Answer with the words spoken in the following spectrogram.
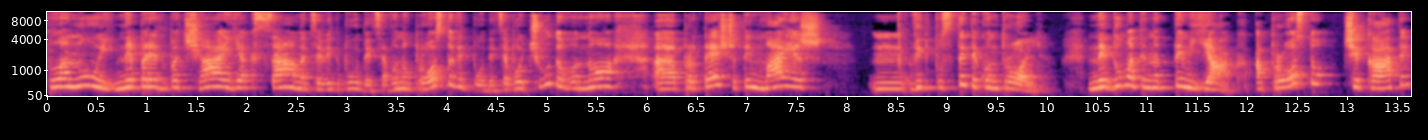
плануй, не передбачай, як саме це відбудеться. Воно просто відбудеться, бо чудо воно е, про те, що ти маєш відпустити контроль, не думати над тим, як, а просто чекати,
